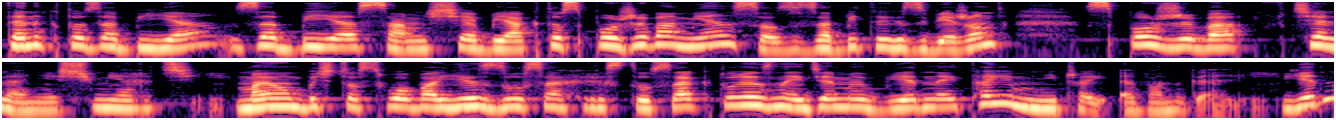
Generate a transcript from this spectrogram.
ten kto zabija, zabija sam siebie, a kto spożywa mięso z zabitych zwierząt, spożywa wcielenie śmierci. Mają być to słowa Jezusa Chrystusa, które znajdziemy w jednej tajemniczej Ewangelii. Jedną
